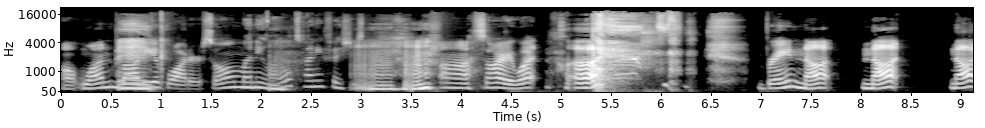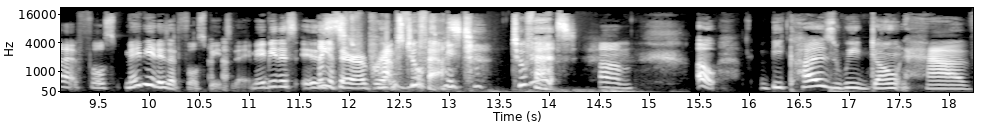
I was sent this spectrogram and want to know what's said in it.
uh, one body of water, so many little tiny fishes. mhm. Uh, sorry, what? Uh, brain not, not, not at full. Sp- Maybe it is at full speed today. Maybe this is Sarah. perhaps too fast too fast Um, oh, because we don't have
